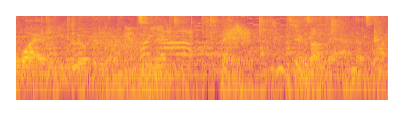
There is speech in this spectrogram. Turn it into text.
Know why I didn't even go for the other hands. Because I'm bad, that's why.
